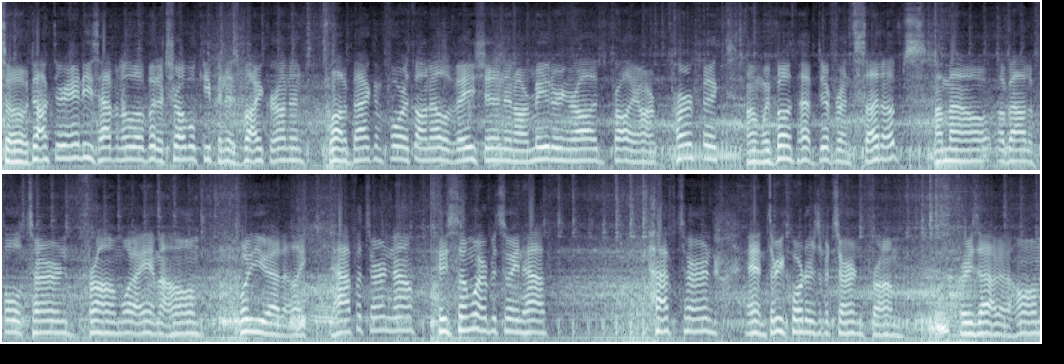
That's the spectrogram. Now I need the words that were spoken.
So Dr. Andy's having a little bit of trouble keeping his bike running. A lot of back and forth on elevation and our metering rods probably aren't perfect. Um, we both have different setups. I'm out about a full turn from what I am at home. What are you at, like half a turn now? He's somewhere between half half turn and three quarters of a turn from where he's at at home.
